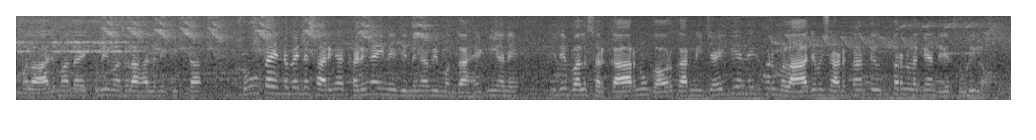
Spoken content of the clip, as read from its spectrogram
ਮੁਲਾਜ਼ਮਾਂ ਦਾ ਇੱਕ ਵੀ ਮਸਲਾ ਹੱਲ ਨਹੀਂ ਕੀਤਾ। ਸੋ ਉਹ ਤਾਂ ਇੰਨ ਬਿੰਨ ਸਾਰੀਆਂ ਖੜੀਆਂ ਹੀ ਨੇ, ਜਿੰਨੀਆਂ ਵੀ ਮੰਗਾਂ ਹੈਗੀਆਂ ਨੇ। ਇਹਦੇ ਵੱਲ ਸਰਕਾਰ ਨੂੰ ਗੌਰ ਕਰਨੀ ਚਾਹੀਦੀ ਹੈ, ਨਹੀਂ ਪਰ ਮੁਲਾਜ਼ਮ ਸੜਕਾਂ ਤੇ ਉਤਰਨ ਲੱਗਿਆਂ ਦੇਰ ਥੋੜੀ ਲਾਉਣ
